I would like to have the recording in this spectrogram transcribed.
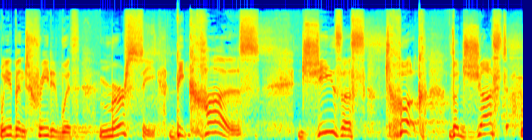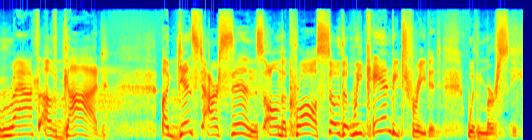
We have been treated with mercy because Jesus took the just wrath of God against our sins on the cross so that we can be treated with mercy.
